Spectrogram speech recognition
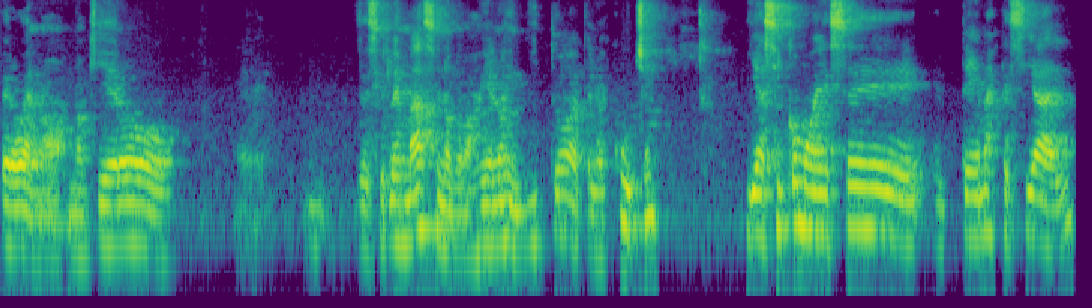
pero bueno, no quiero decirles más, sino que más bien los invito a que lo escuchen. Y así como ese tema especial,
